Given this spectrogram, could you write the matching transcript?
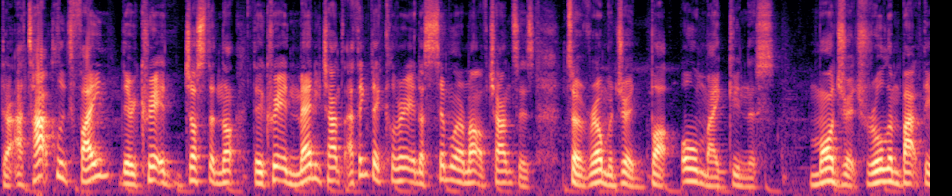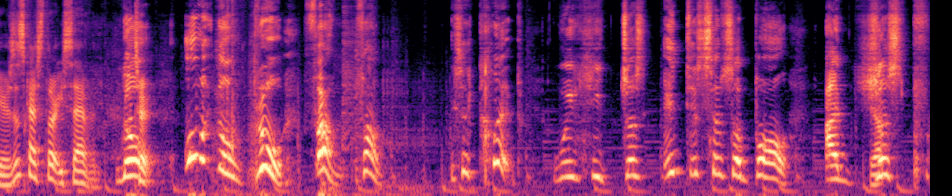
Their attack looked fine. They created just enough. They created many chances. I think they created a similar amount of chances to Real Madrid. But oh my goodness, Modric rolling back there. This guy's thirty-seven. no, oh my- no, bro, fam, fam. It's a clip where he just intercepts a ball and just p-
